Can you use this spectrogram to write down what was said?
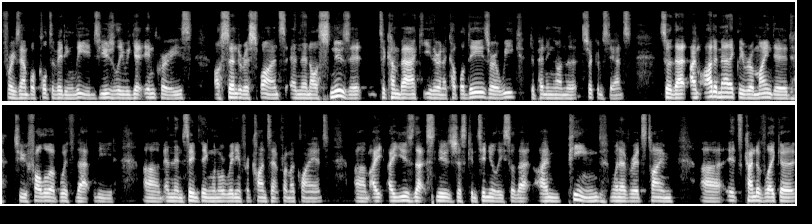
for example, cultivating leads, usually we get inquiries. I'll send a response and then I'll snooze it to come back either in a couple days or a week, depending on the circumstance, so that I'm automatically reminded to follow up with that lead. Um, and then same thing when we're waiting for content from a client. Um, I, I use that snooze just continually so that I'm pinged whenever it's time. Uh, it's kind of like a,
